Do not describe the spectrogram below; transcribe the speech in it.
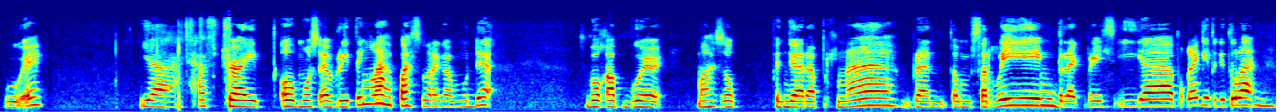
gue ya have tried almost everything lah pas mereka muda. Bokap gue masuk penjara pernah berantem sering drag race iya pokoknya gitu gitulah Hmm.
